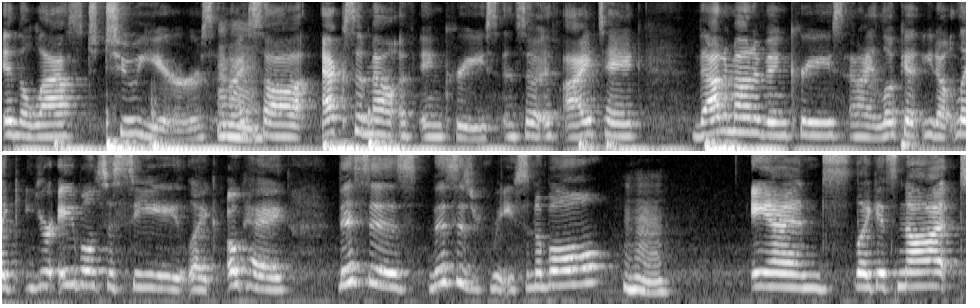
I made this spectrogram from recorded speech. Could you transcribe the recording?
in the last 2 years and I Mhm. saw X amount of increase. And so if I take that amount of increase and I look at, you know, like you're able to see like okay, this is this is reasonable Mhm. and like it's not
